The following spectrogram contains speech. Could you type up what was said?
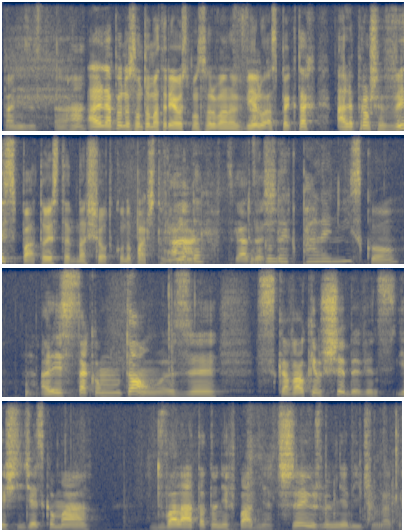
Pani ze... Aha. Ale na pewno są to materiały sponsorowane w wielu aspektach, ale proszę, wyspa to jest ten na środku. No patrz, to wygląda, Tak, zgadza to wygląda jak palenisko. Ale jest z taką tą, z, z kawałkiem szyby, więc jeśli dziecko ma dwa lata, to nie wpadnie. Trzy już bym nie liczył na to.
